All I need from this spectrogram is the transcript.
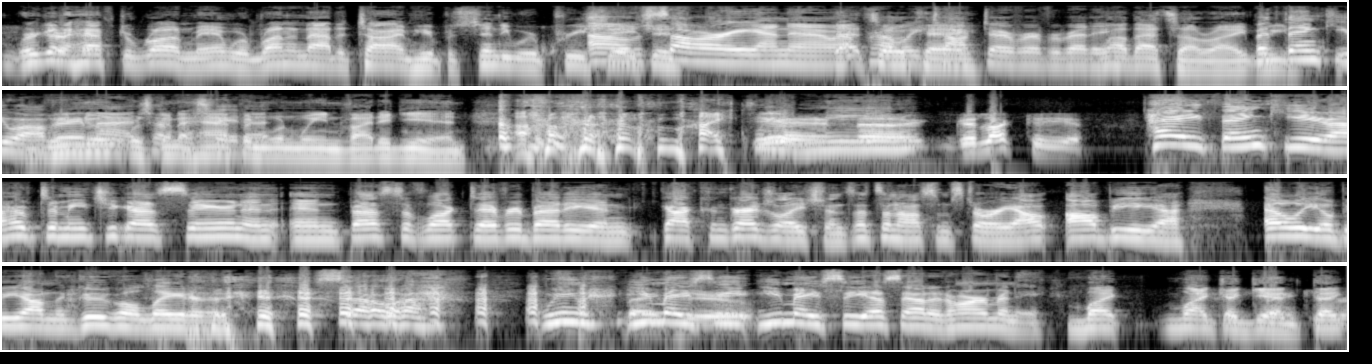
we're going to have to run, man. We're running out of time here, but Cyndy, we appreciate Oh, you. sorry. I know. That's I probably okay. talked over everybody. Well, that's all right. But thank you all we knew it was going to happen it. when we invited you in. Mike, We're Yeah, and mean. uh, good luck to you. Hey, thank you. I hope to meet you guys soon, and, and best of luck to everybody. And God, congratulations. That's an awesome story. I'll I'll be uh, Ellie will be on the Google later, so uh, we you may you. see you may see us out at Harmony. Mike, Mike, again, thank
